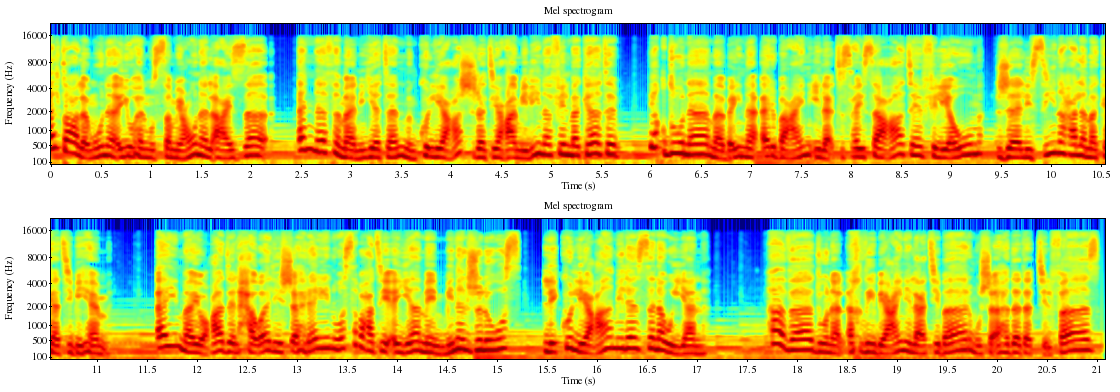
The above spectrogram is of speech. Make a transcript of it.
هل تعلمون أيها المستمعون الأعزاء أن ثمانية من كل عشرة عاملين في المكاتب يقضون ما بين أربع إلى تسع ساعات في اليوم جالسين على مكاتبهم أي ما يعادل حوالي شهرين وسبعة أيام من الجلوس لكل عامل سنوياً. هذا دون الأخذ بعين الاعتبار مشاهدة التلفاز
